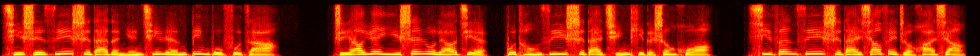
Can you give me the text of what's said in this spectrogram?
其实 Z 世代的年轻人并不复杂，只要愿意深入了解不同 Z 世代群体的生活，细分 Z 世代消费者画像，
